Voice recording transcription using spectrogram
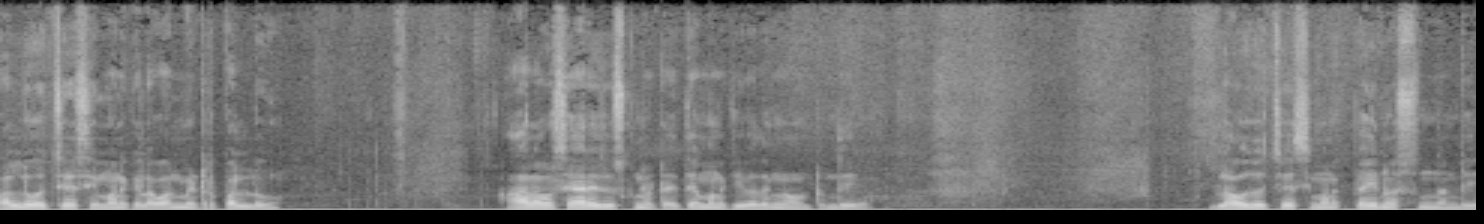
పళ్ళు వచ్చేసి మనకి ఇలా వన్ మీటర్ పళ్ళు ఆల్ ఓవర్ శారీ చూసుకున్నట్టయితే మనకి ఈ విధంగా ఉంటుంది. బ్లౌజ్ వచ్చేసి మనకు ప్లెయిన్ వస్తుందండి.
